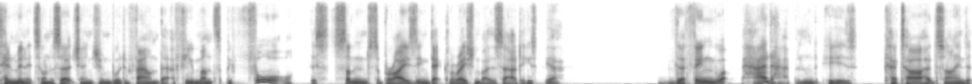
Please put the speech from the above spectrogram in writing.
10 minutes on a search engine would have found that a few months before this sudden surprising declaration by the Saudis, Yeah. the thing what had happened is Qatar had signed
